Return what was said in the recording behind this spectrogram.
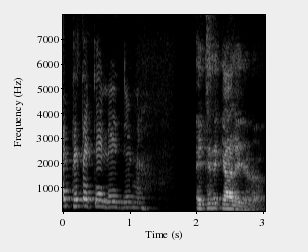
ਇੱਥੇ ਤੇ ਚਲੇ ਜਾਣਾ। ਇੱਥੇ ਤੇ ਕਿਆ ਲੈ ਜਾਣਾ?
